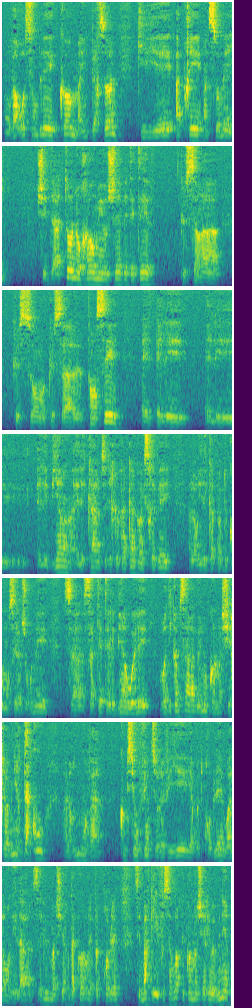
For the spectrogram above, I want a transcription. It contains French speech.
on va ressembler comme à une personne qui est après un sommeil que sa, que son, que sa pensée, elle, est, elle, est, elle est bien, elle est calme. C'est-à-dire que quelqu'un, quand il se réveille, alors il est capable de commencer la journée, sa, tête, elle est bien où elle est. On dire comme ça, Rabbeinu, quand le Mashiach va venir d'un coup, alors nous, on va, comme si on vient de se réveiller, il n'y a pas de problème, voilà, on est là, salut Mashiach, d'accord, il n'y a pas de problème. C'est marqué, il faut savoir que quand le Mashiach va venir,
